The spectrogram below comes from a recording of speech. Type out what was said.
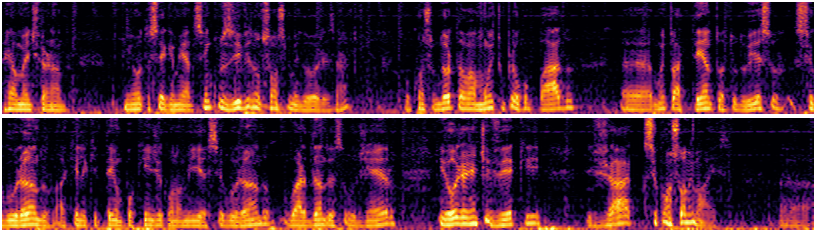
realmente, Fernando, em outros segmentos, inclusive nos consumidores. Né? O consumidor estava muito preocupado, uh, muito atento a tudo isso, segurando aquele que tem um pouquinho de economia, segurando, guardando o dinheiro. E hoje a gente vê que já se consome mais. Uh,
